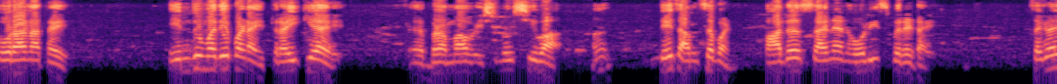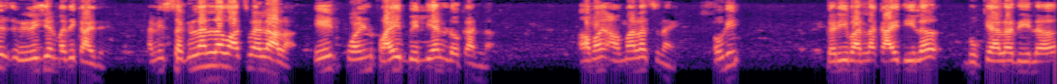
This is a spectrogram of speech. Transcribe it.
कोरानात आहे. हिंदू मध्ये पण आहे. त्रैकी आहे. ब्रह्मा विष्णू शिवा तेच आमचं पण. Father Son and Holy Spirit आहे. सगळ्या रिलिजनमध्ये कायदे आणि सगळ्यांना वाचवायला आला. एट पॉइंट फाईव्ह बिलियन लोकांना. आम्हा आम्हालाच नाही. हो ओके गरिबांना काय दिलं? बुक्याला दिलं?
